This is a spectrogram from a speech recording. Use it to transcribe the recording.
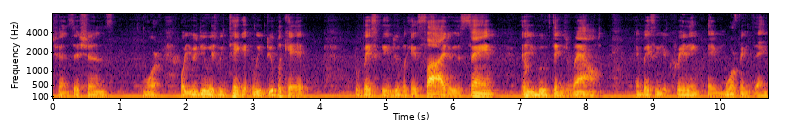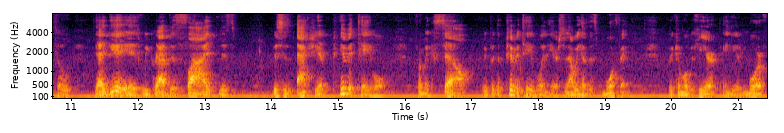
transitions, more. What you do is we take it, we duplicate it, we basically duplicate slide, do the same, then you move things around, and basically you're creating a morphing thing. So the idea is we grab this slide, this, this is actually a pivot table from Excel. We put the pivot table in here, so now we have this morphing. We come over here and you morph,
